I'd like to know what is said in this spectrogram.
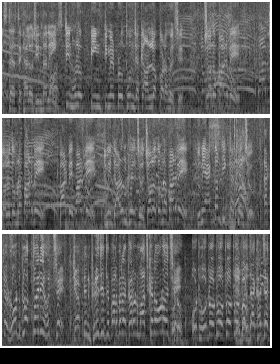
আস্তে আস্তে খেলো চিন্তা নেই। অস্টিন হলো পিঙ্ক টিমের প্রথম যাকে আনলক করা হয়েছে। চলো পারবে। চলো তোমরা পারবে পারবে পারবে। তুমি দারুণ খেলছো চলো তোমরা পারবে। তুমি একদম ঠিকঠাক দাঁড়াও, খেলছো। একটা রোড ব্লক তৈরি হচ্ছে। ক্যাপ্টেন ফিরে যেতে পারবে না কারণ মাঝখানে ও রয়েছে। ওঠো ওঠো ওঠো ওঠো ওঠো এবার দেখা যাক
